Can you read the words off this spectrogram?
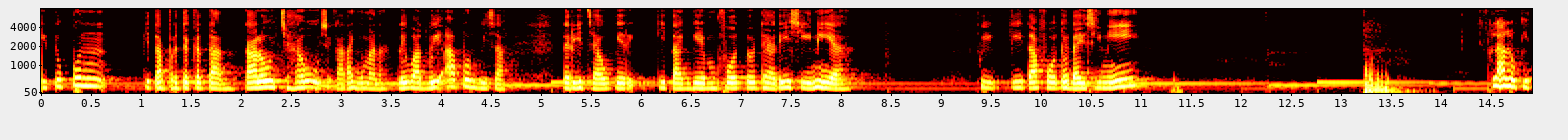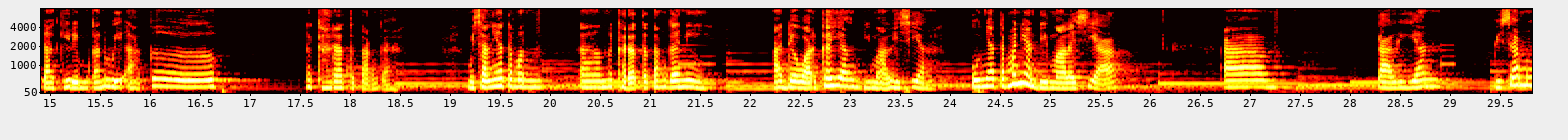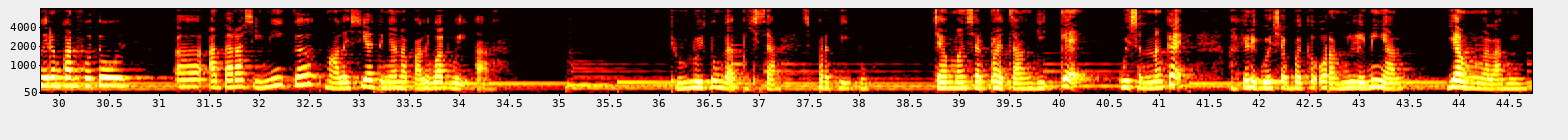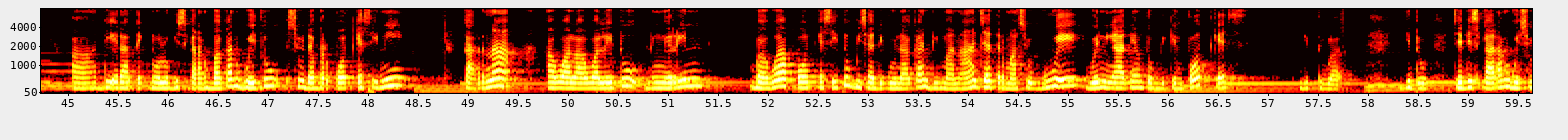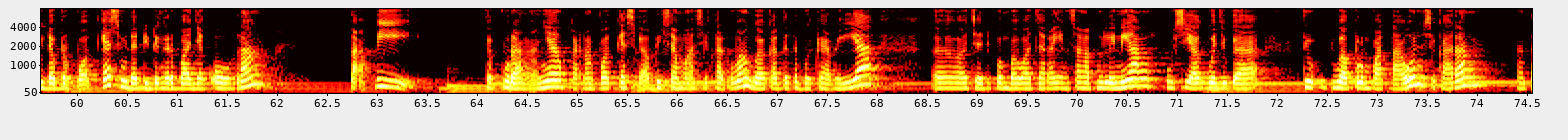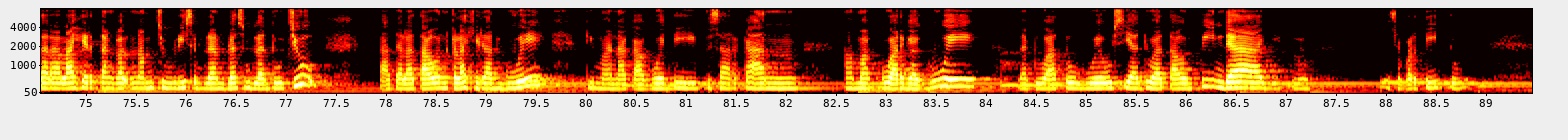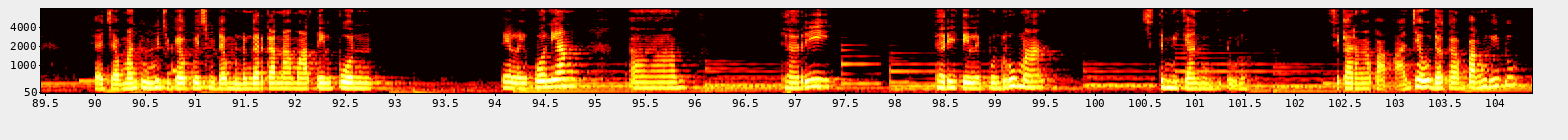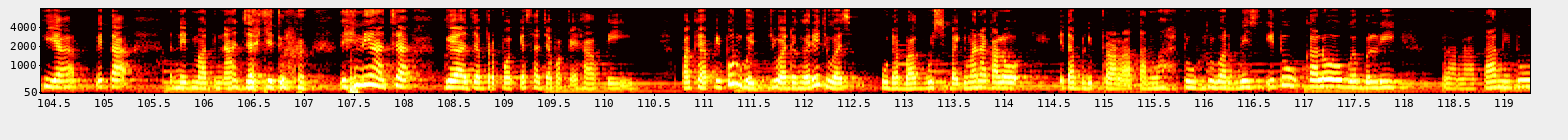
itu pun kita berdekatan kalau jauh sekarang gimana lewat WA pun bisa dari jauh kita game foto dari sini ya. Kita foto dari sini. Lalu kita kirimkan WA ke negara tetangga. Misalnya teman uh, negara tetangga nih ada warga yang di Malaysia. Punya teman yang di Malaysia um, kalian bisa mengirimkan foto uh, antara sini ke Malaysia dengan apa? Lewat WA. Dulu itu nggak bisa seperti itu. Zaman serba canggih kek, gue seneng kek. Akhirnya gue sebagai orang milenial yang mengalami uh, di era teknologi sekarang. Bahkan gue itu sudah berpodcast ini karena awal-awal itu dengerin bahwa podcast itu bisa digunakan di mana aja termasuk gue gue niatnya untuk bikin podcast gitu lah gitu jadi sekarang gue sudah berpodcast sudah didengar banyak orang tapi kekurangannya karena podcast gak bisa menghasilkan uang gue akan tetap berkarya uh, jadi pembawa acara yang sangat milenial. Usia gue juga 24 tahun. Sekarang antara lahir tanggal 6 Juli 1997 adalah tahun kelahiran gue di manakah gue dibesarkan sama keluarga gue. Tapi waktu gue usia 2 tahun pindah gitu loh. Ya, seperti itu. Ya zaman dulu juga gue sudah mendengarkan nama telepon telepon yang uh, dari dari telepon rumah. Sedemikian gitu loh. Sekarang apa apa aja udah gampang gitu. Ya kita nikmatin aja gitu loh. Ini aja gue aja berpodcast aja pakai HP pakai HP pun gue juga dengerin juga udah bagus. Bagaimana kalau kita beli peralatan? Wah tuh luar biasa itu kalau gue beli peralatan itu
